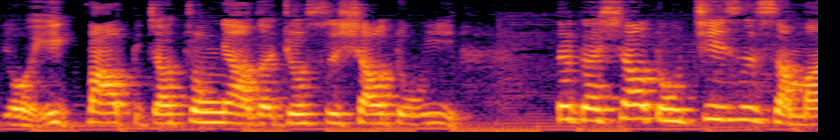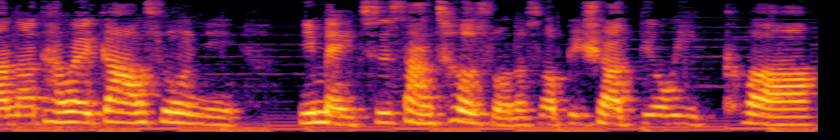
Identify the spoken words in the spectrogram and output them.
有一包比较重要的就是消毒液。这个消毒剂是什么呢？他会告诉你，你每次上厕所的时候必须要丢一颗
